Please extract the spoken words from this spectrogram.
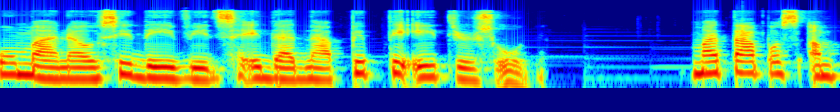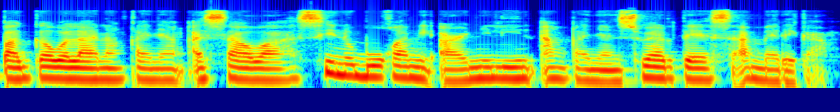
pumanaw si David sa edad na 58 years old. Matapos ang pagkawala ng kanyang asawa, sinubukan ni Arnelyn ang kanyang swerte sa Amerika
